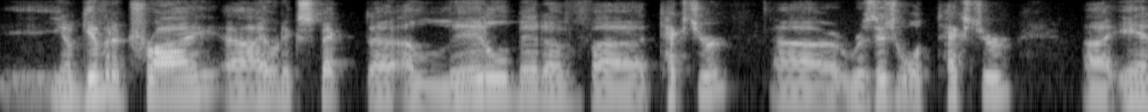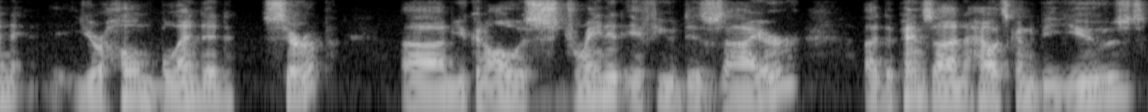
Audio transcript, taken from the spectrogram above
you know, give it a try. Uh, I would expect uh, a little bit of uh, texture, uh, residual texture uh, in your home blended syrup. Um, you can always strain it if you desire. depends on how it's going to be used.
